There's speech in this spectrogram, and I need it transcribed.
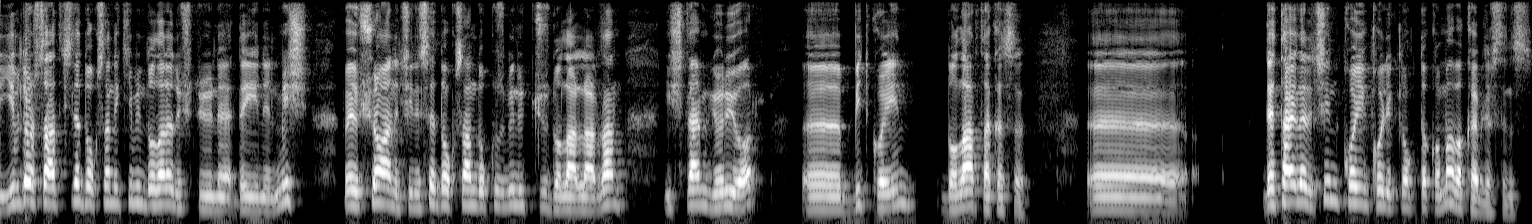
24 saat içinde 92 bin dolara düştüğüne değinilmiş ve şu an için ise 99.300 dolarlardan işlem görüyor ee, Bitcoin dolar takası. Ee, detaylar için coincolic.com'a bakabilirsiniz.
